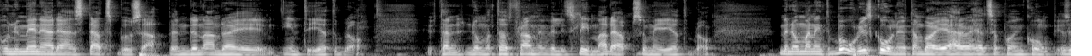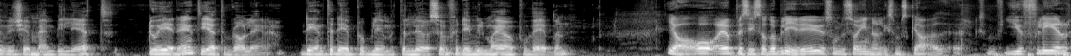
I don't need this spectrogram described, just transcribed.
Och nu menar jag den stadsbussappen. Den andra är inte jättebra. Utan de har tagit fram en väldigt slimmad app som är jättebra. Men om man inte bor i Skåne utan bara är här och hälsar på en kompis och vill köpa en biljett. Då är det inte jättebra längre. Det är inte det problemet den löser, för det vill man göra på webben. Ja, och ja, precis. Och då blir det ju som du sa innan, liksom ska, liksom, ju fler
